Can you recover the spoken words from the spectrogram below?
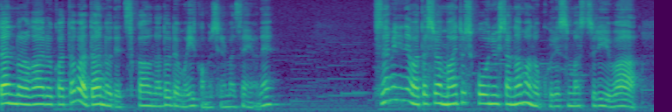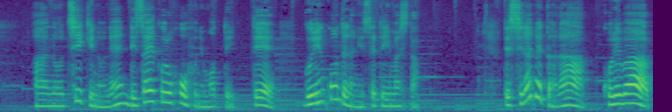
暖炉がある方は暖炉で使うなどでもいいかもしれませんよね。ちなみにね私は毎年購入した生のクリスマスツリーはあの地域のねリサイクル豊富に持って行ってグリーンコンテナに捨てていました。で調べたらこれは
